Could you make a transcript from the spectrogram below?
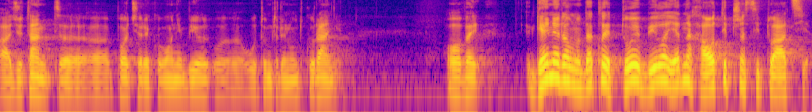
adjutant Počorekov, on je bio u tom trenutku ranjen. Ovaj, generalno, dakle, to je bila jedna haotična situacija.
